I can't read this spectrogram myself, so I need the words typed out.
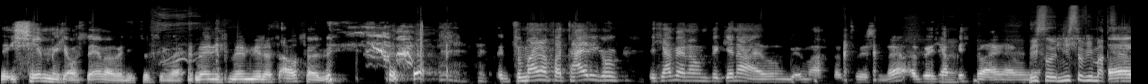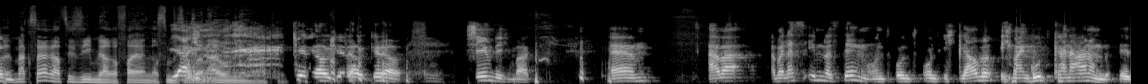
Ich schäme mich auch selber, wenn ich das immer, wenn ich, wenn mir das auffällt. Zu meiner Verteidigung, ich habe ja noch ein Beginner-Album gemacht dazwischen, ne? Also ich habe ja. nicht nur ein Album. Nicht so, nicht so wie Max ähm, Max Herre hat sich sieben Jahre feiern lassen, bis ja, er sein Album Genau, genau, genau. Schäm dich, Max. ähm, aber, aber das ist eben das Ding. Und, und, und ich glaube, ich meine, gut, keine Ahnung, äh,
